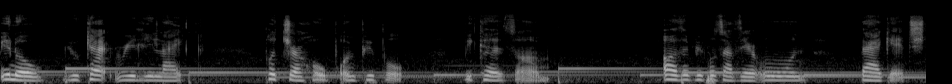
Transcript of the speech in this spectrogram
you know you can't really like put your hope on people because um other people have their own baggage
